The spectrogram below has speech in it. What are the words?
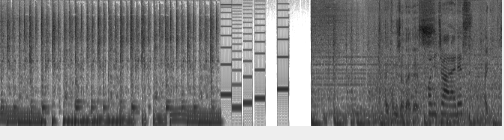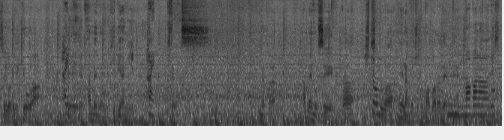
はいこんにちは大です。こんにちは新井です。はいそういうわけで今日は、はい。えー雨の日比谷にはい。来てます。なんか雨のせいか人人はねなんかちょっとまばらだよね。うんまばらですね。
